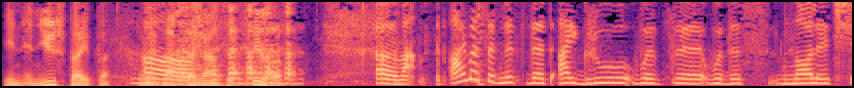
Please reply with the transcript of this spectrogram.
in, in Newspaper. Und man macht das ganze Zimmer. Oh, my, I must admit that I grew with uh, with this knowledge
